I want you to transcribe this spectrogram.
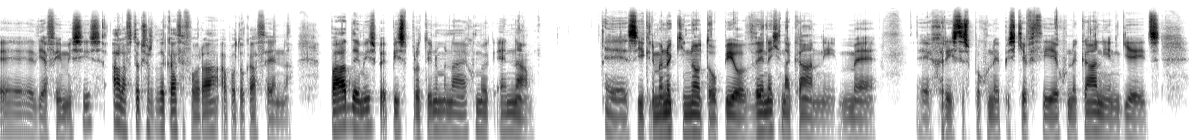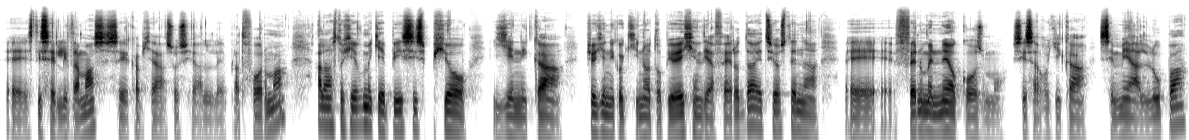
ε, διαφήμισης, αλλά αυτό εξαρτάται κάθε φορά από το κάθε ένα. Πάντα εμείς επίσης προτείνουμε να έχουμε ένα ε, συγκεκριμένο κοινό το οποίο δεν έχει να κάνει με ε, χρήστες που έχουν επισκεφθεί, έχουν κάνει engage ε, στη σελίδα μας σε κάποια social ε, πλατφόρμα, αλλά να στοχεύουμε και επίσης πιο γενικά, πιο γενικό κοινό το οποίο έχει ενδιαφέροντα, έτσι ώστε να ε, φέρνουμε νέο κόσμο συσσαγωγικά σε μία λούπα,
